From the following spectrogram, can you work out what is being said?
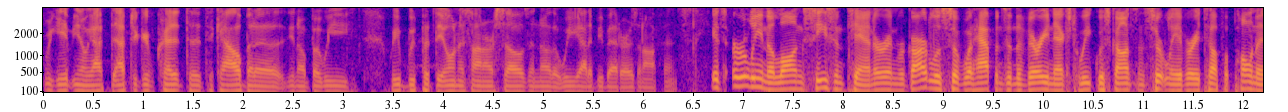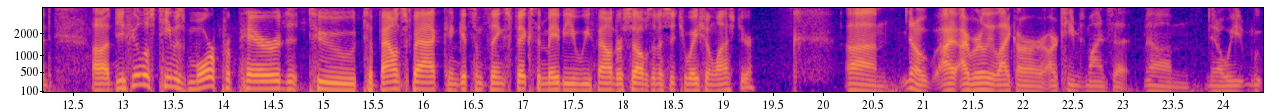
we gave you know we have to, have to give credit to, to Cal, but uh, you know, but we, we we put the onus on ourselves and know that we got to be better as an offense. It's early in a long season, Tanner, and regardless of what happens in the very next week, Wisconsin's certainly a very tough opponent. Uh, do you feel this team is more prepared to to bounce back and get some things fixed than maybe we found ourselves in a situation last year? Um, you know, I, I, really like our, our team's mindset. Um, you know, we, we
